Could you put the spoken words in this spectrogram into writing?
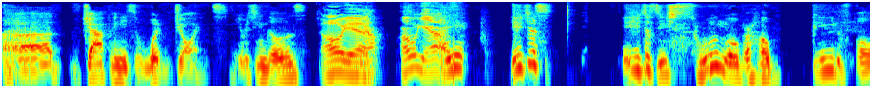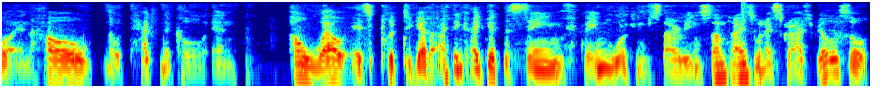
uh, Japanese wood joints. You ever seen those? Oh yeah, Yep. Oh yeah. I, you just, you just, you swoon over how beautiful and how you know, technical and how well it's put together. I think I get the same thing working with styrene sometimes when I scratch build. So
